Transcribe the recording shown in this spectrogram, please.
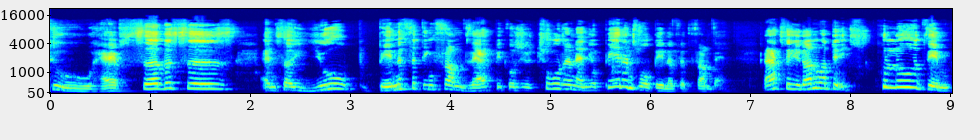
to have services. And so you're benefiting from that because your children and your parents will benefit from that. Right? So you don't want to exclude them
